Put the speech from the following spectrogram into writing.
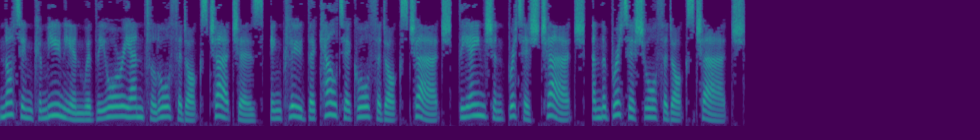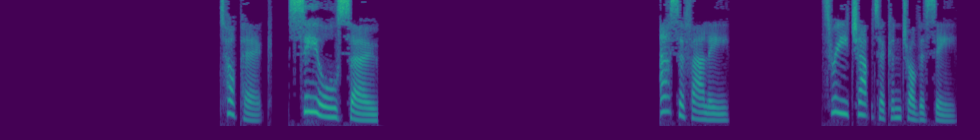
not in communion with the Oriental Orthodox churches, include the Celtic Orthodox Church, the Ancient British Church, and the British Orthodox Church. Topic. See also Acephali Three-chapter controversy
